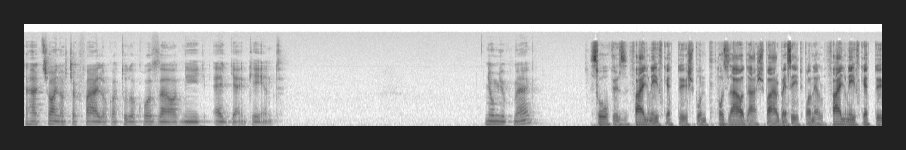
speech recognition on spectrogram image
tehát sajnos csak fájlokat tudok hozzáadni így egyenként. Nyomjuk meg, Szóköz, fájlnév 2 pont, hozzáadás párbeszéd panel, fájlnév 2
